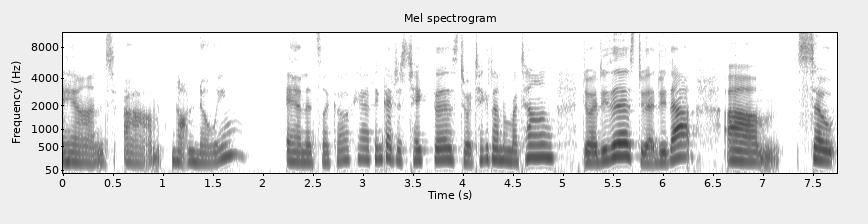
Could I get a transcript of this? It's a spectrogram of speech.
and um, not knowing. And it's like, okay, I think I just take this. Do I take it under my tongue? Do I do this? Do I do that? Um, so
